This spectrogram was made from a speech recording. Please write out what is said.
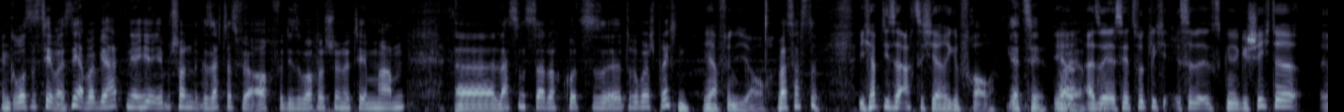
ein großes Thema ist. Nee, aber wir hatten ja hier eben schon gesagt, dass wir auch für diese Woche schöne Themen haben. Äh, lass uns da doch kurz äh, drüber sprechen. ja, finde ich auch. Was hast du? Ich habe diese 80-jährige Frau. Erzähl. Ja, Oh also er ist jetzt wirklich ist, ist eine Geschichte äh,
